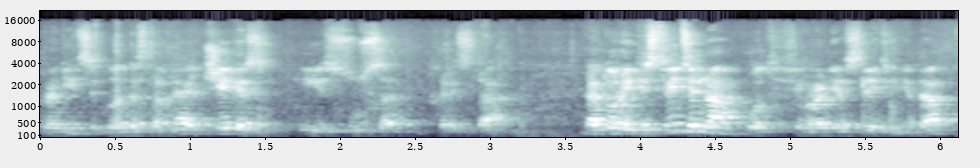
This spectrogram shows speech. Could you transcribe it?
традиций, благословляет через Иисуса Христа. который действительно, вот в феврале Сретения, да,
